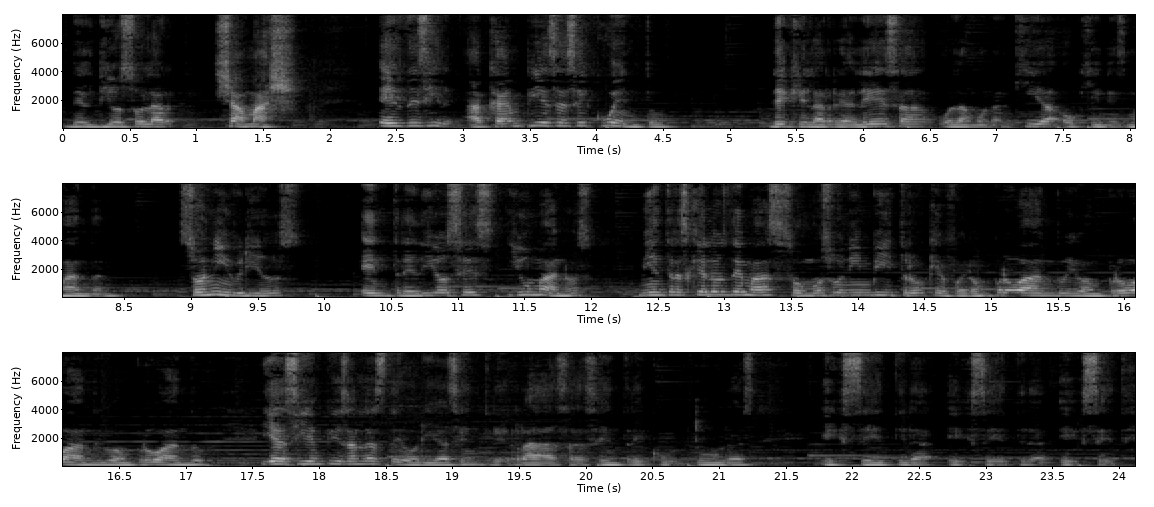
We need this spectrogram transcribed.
del dios solar Shamash. Es decir, acá empieza ese cuento de que la realeza o la monarquía o quienes mandan son híbridos entre dioses y humanos, mientras que los demás somos un in vitro que fueron probando y van probando y van probando, y así empiezan las teorías entre razas, entre culturas, etcétera, etcétera, etcétera.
